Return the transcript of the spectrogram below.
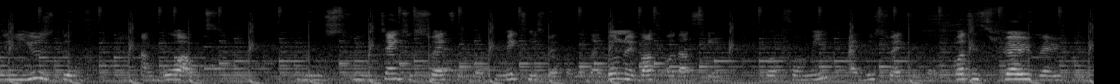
when you use dove and go out you you tend to sweat a lot. It makes me sweat a lot. I don't know about other skin but for me i do sweat a lot. But it's very very good.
